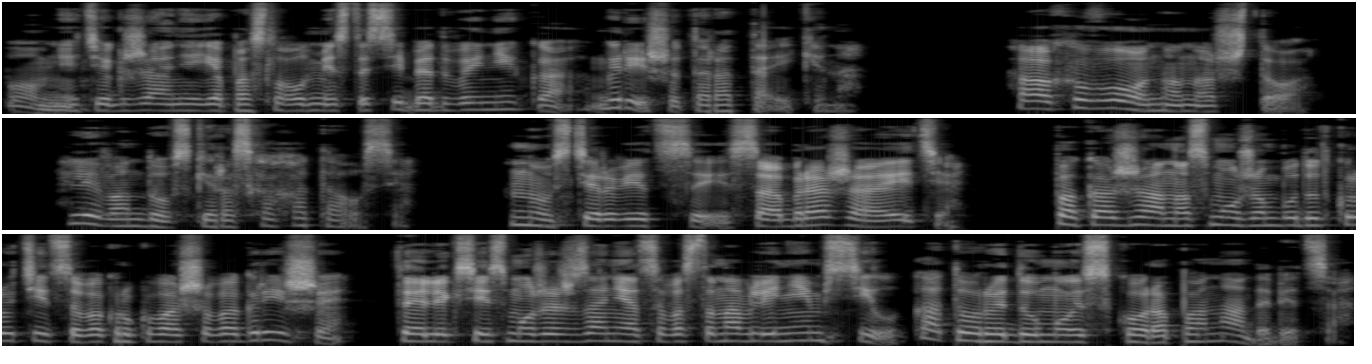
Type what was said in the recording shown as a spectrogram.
«Помните, к Жане я послал вместо себя двойника, Гришу Таратайкина?» «Ах, вон оно что!» Левандовский расхохотался. «Ну, стервецы, соображаете. Пока Жанна с мужем будут крутиться вокруг вашего Гриши, ты, Алексей, сможешь заняться восстановлением сил, которые, думаю, скоро понадобятся.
